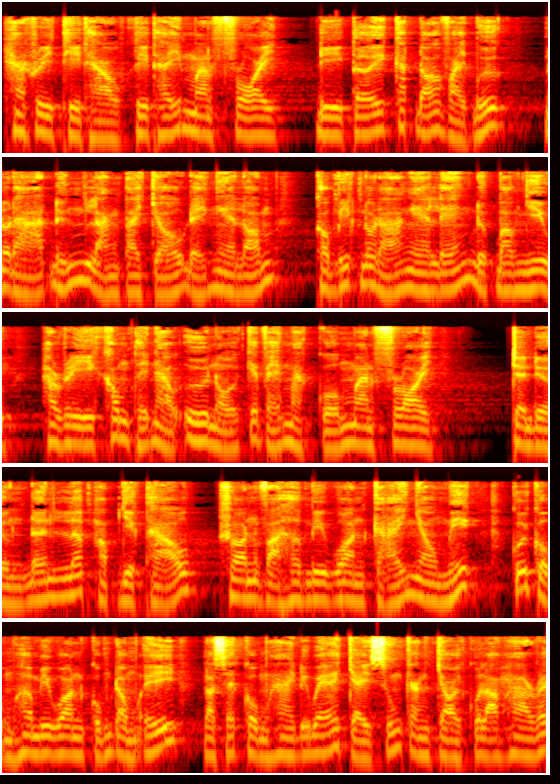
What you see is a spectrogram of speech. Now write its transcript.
Harry thì thào khi thấy Malfoy đi tới cách đó vài bước. Nó đã đứng lặng tại chỗ để nghe lóm, không biết nó đã nghe lén được bao nhiêu. Harry không thể nào ưa nổi cái vẻ mặt của Malfoy. Trên đường đến lớp học dược thảo, Ron và Hermione cãi nhau miết. Cuối cùng Hermione cũng đồng ý là sẽ cùng hai đứa bé chạy xuống căn tròi của lão Harry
